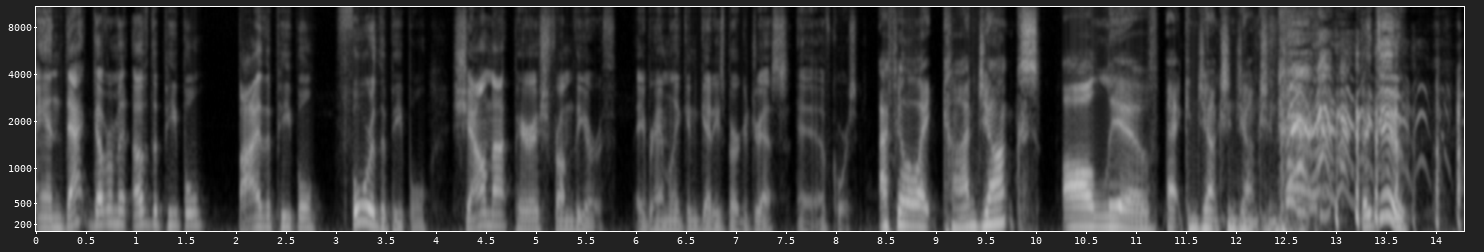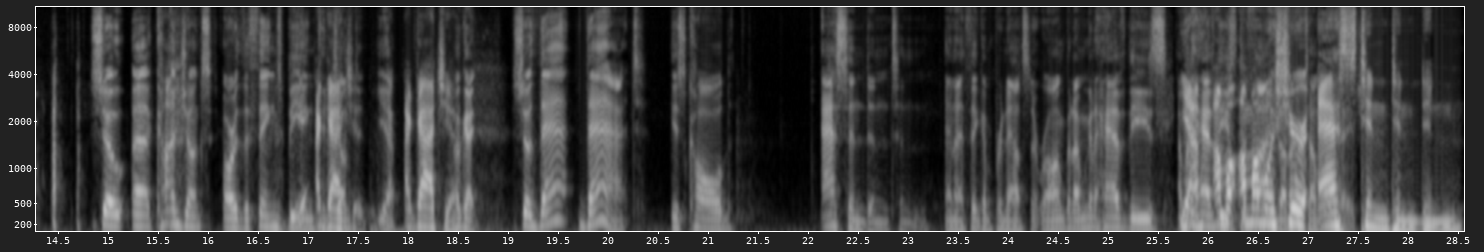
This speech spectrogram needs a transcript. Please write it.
And that government of the people, by the people, for the people, shall not perish from the earth. Abraham Lincoln Gettysburg Address, uh, of course. I feel like conjuncts all live at Conjunction Junction. They do. so uh, conjuncts are the things being I got you. conjuncted. Yeah. I got you. Okay. So that that is called ascendanton, and I think I'm pronouncing it wrong, but I'm going to have these. I'm yeah, have I'm, these. I'm almost sure on our Tumblr page. ascendenden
